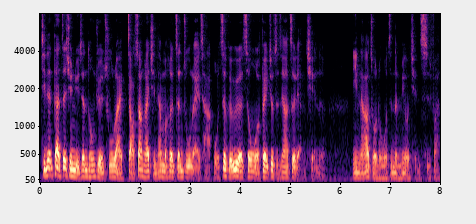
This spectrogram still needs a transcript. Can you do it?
今天带这群女生同学出来，早上还请他们喝珍珠奶茶，我这个月的生活费就只剩下这两千了。你拿走了，我真的没有钱吃饭，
